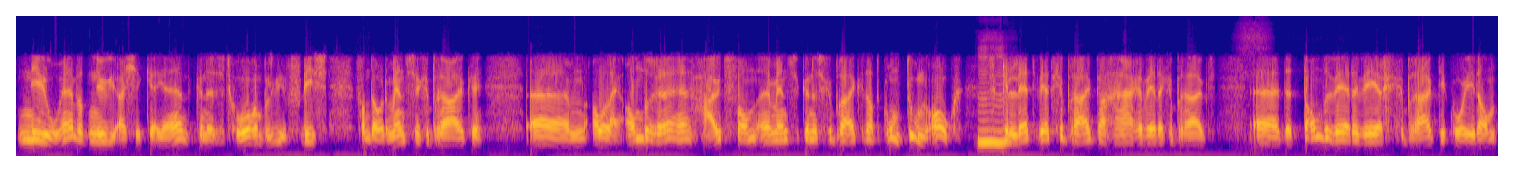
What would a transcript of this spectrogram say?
nieuw. Hè? Want nu, als je hè, kunnen ze het gehoorverlies van dode mensen gebruiken. Ehm, allerlei andere, hè, huid van eh, mensen kunnen ze gebruiken. Dat komt toen ook. Mhm. Skelet werd gebruikt, de haren werden gebruikt. eh, de tanden werden weer gebruikt. Die kon je dan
